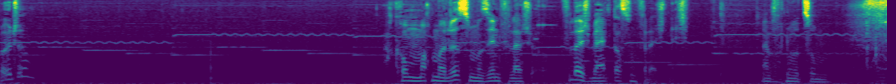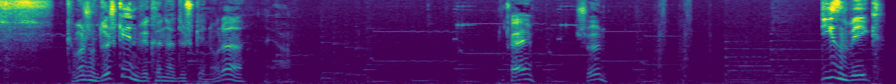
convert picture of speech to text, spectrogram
Leute? Ach komm, machen wir das und mal sehen, vielleicht, vielleicht merkt das und vielleicht nicht. Einfach nur zum... Können wir schon durchgehen? Wir können ja durchgehen, oder? Ja. Okay, schön. Diesen Weg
